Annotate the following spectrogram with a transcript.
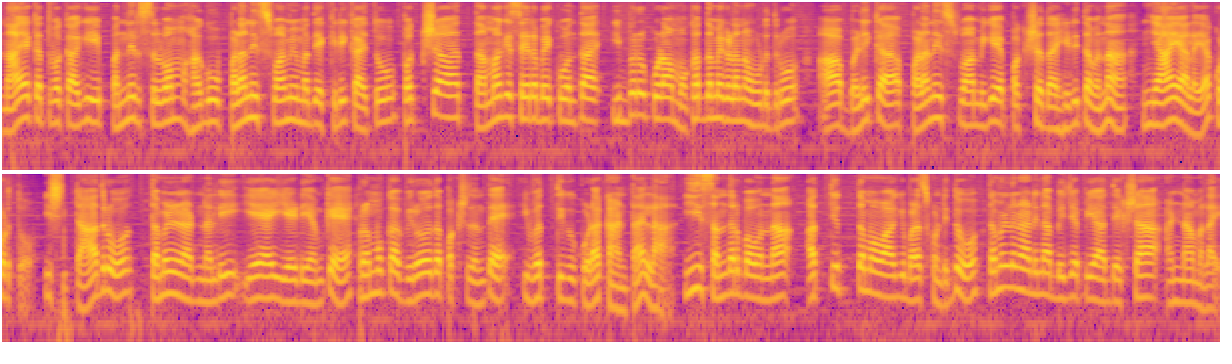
ನಾಯಕತ್ವಕ್ಕಾಗಿ ಪನ್ನೀರ್ ಸೆಲ್ವಂ ಹಾಗೂ ಪಳನಿಸ್ವಾಮಿ ಮಧ್ಯೆ ಕಿರಿಕಾಯ್ತು. ಪಕ್ಷ ತಮಗೆ ಸೇರಬೇಕು ಅಂತ ಇಬ್ಬರು ಕೂಡ ಮೊಕದ್ದಮೆಗಳನ್ನು ಹೂಡಿದ್ರು. ಆ ಬಳಿಕ ಪಳನಿಸ್ವಾಮಿಗೆ ಪಕ್ಷದ ಹಿಡಿತವನ್ನ ನ್ಯಾಯಾಲಯ ಕೊಡ್ತು. ಇಷ್ಟಾದರೂ ತಮಿಳುನಾಡಿನಲ್ಲಿ ಎಐಎಡಿಎಂಕೆ ಪ್ರಮುಖ ವಿರೋಧ ಪಕ್ಷದಂತೆ ಇವತ್ತಿಗೂ ಕೂಡ ಕಾಣ್ತಾ ಇಲ್ಲ. ಈ ಸಂದರ್ಭವನ್ನ ಅತ್ಯುತ್ತಮವಾಗಿ ಬಳಸಿಕೊಂಡಿದ್ದು ತಮಿಳುನಾಡಿನ ಬಿಜೆಪಿಯ ಅಧ್ಯಕ್ಷ ಅಣ್ಣಾಮಲೈ.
